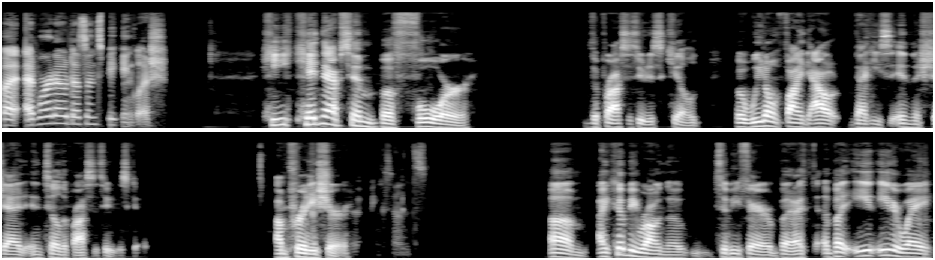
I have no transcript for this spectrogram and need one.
but Eduardo doesn't speak English. He kidnaps him before the prostitute is killed, but we don't find out that he's in the shed until the prostitute is killed. I'm pretty sure. That makes sense. Um, I could be wrong though. To be fair, but I th- but e- either way,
